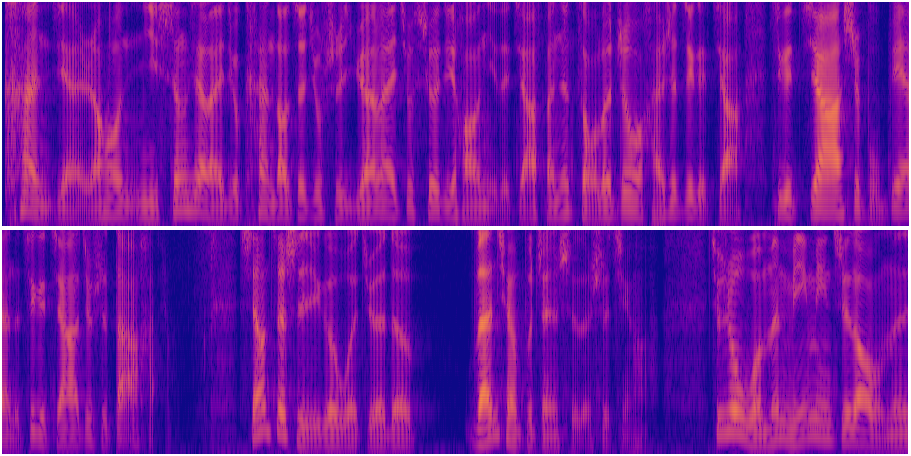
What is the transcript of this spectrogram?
看见，然后你生下来就看到，这就是原来就设计好你的家。反正走了之后还是这个家，这个家是不变的，这个家就是大海。实际上这是一个我觉得完全不真实的事情哈。就是我们明明知道我们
